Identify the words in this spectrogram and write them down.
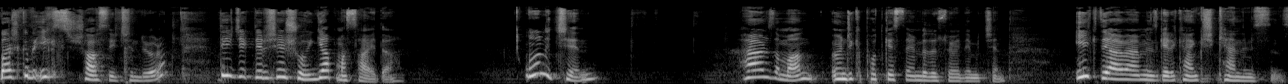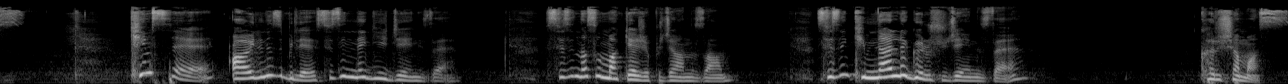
başka bir X şahsı için diyorum. Diyecekleri şey şu yapmasaydı. Onun için her zaman önceki podcastlerimde de söylediğim için ilk değer vermeniz gereken kişi kendinizsiniz. Kimse aileniz bile sizin ne giyeceğinize, sizin nasıl makyaj yapacağınıza, sizin kimlerle görüşeceğinize karışamaz.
